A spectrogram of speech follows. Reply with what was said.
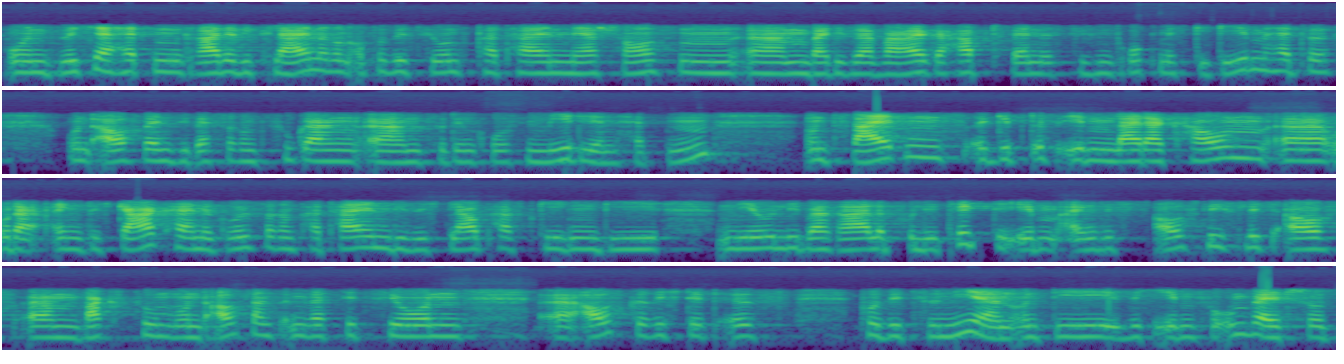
Und sicher hätten gerade die kleineren Oppositionsparteien mehr Chancen ähm, bei dieser Wahl gehabt, wenn es diesen Druck nicht gegeben hätte und auch wenn sie besseren Zugang ähm, zu den großen Medien hätten. Und zweitens gibt es eben leider kaum äh, oder eigentlich gar keine größeren Parteien, die sich glaubhaft gegen die neoliberale Politik, die eben eigentlich ausschließlich auf ähm, Wachstum und Auslandsinvestitionen äh, ausgerichtet ist, positionieren und die sich eben für Umweltschutz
